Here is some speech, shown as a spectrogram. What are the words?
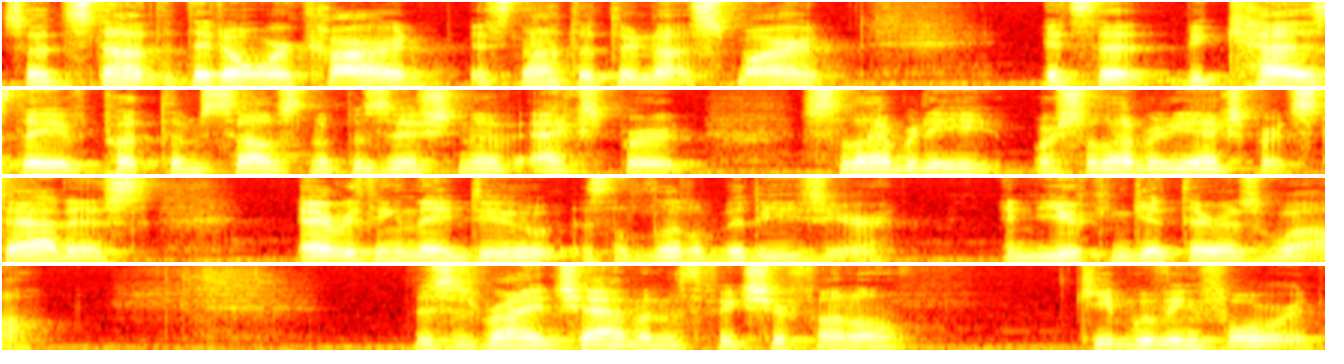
So it's not that they don't work hard, it's not that they're not smart. It's that because they've put themselves in a position of expert, celebrity, or celebrity expert status, everything they do is a little bit easier. And you can get there as well. This is Ryan Chapman with Fix Your Funnel. Keep moving forward.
